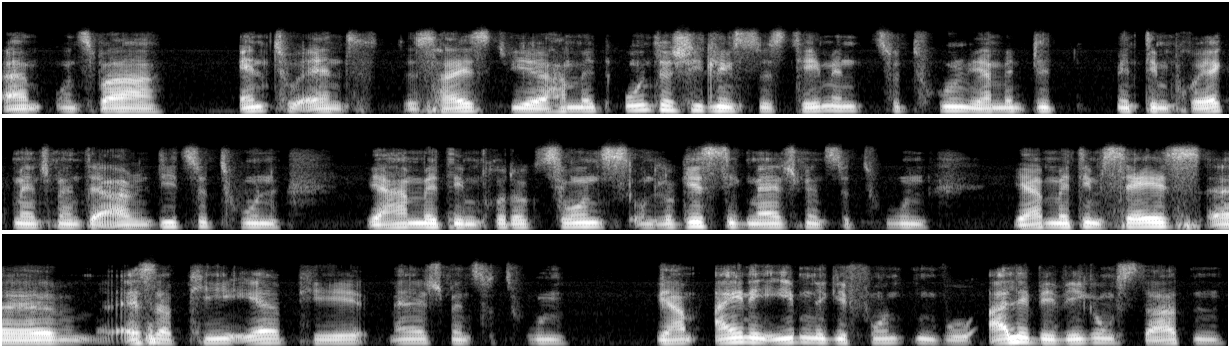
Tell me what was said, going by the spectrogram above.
Ähm, und zwar end-to-end. -end. Das heißt, wir haben mit unterschiedlichen Systemen zu tun. Wir haben mit, mit dem Projektmanagement der RD zu tun. Wir haben mit dem Produktions- und Logistikmanagement zu tun. Wir haben mit dem Sales, äh, SAP, ERP-Management zu tun. Wir haben eine Ebene gefunden, wo alle Bewegungsdaten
